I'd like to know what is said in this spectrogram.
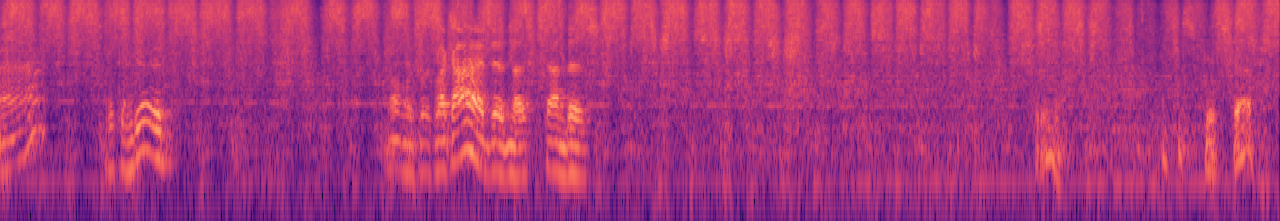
Huh? Looking good. Almost looks like I did done this. Ooh, This is good stuff.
